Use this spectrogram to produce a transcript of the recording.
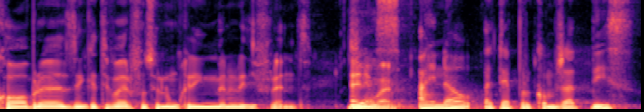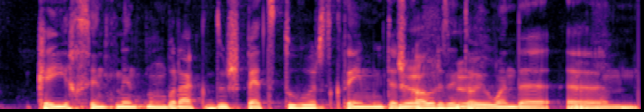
cobras em cativeiro funcionam um bocadinho de maneira diferente. Anyway, Yes, I know, até porque, como já te disse, caí recentemente num buraco dos pet tubers que têm muitas Yes, cobras, então yes. eu ando a, um,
